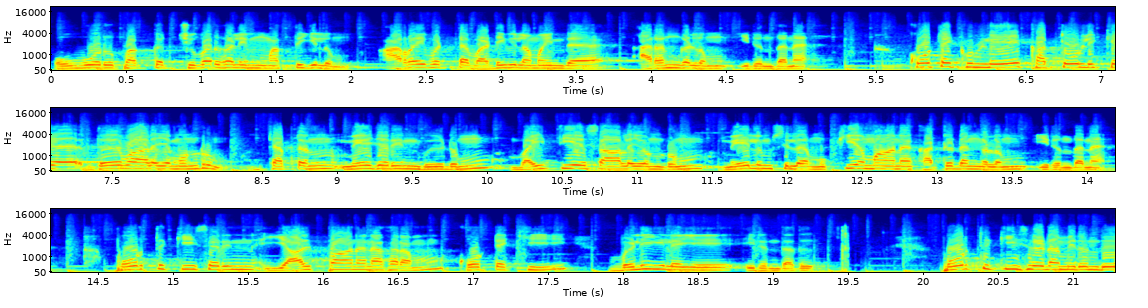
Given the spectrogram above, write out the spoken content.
ஒவ்வொரு பக்கச் சுவர்களின் மத்தியிலும் அரைவட்ட வடிவில் அமைந்த அரண்களும் இருந்தன. கோட்டைக்குள்ளே கத்தோலிக்க தேவாலயம் ஒன்றும் கேப்டன் மேஜரின் வீடும் வைத்தியசாலை ஒன்றும் மேலும் சில முக்கியமான கட்டிடங்களும் இருந்தன. போர்த்துகீசரின் யாழ்ப்பாண நகரம் கோட்டைக்கு வெளியிலேயே இருந்தது. போர்த்துகீசரிடமிருந்து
